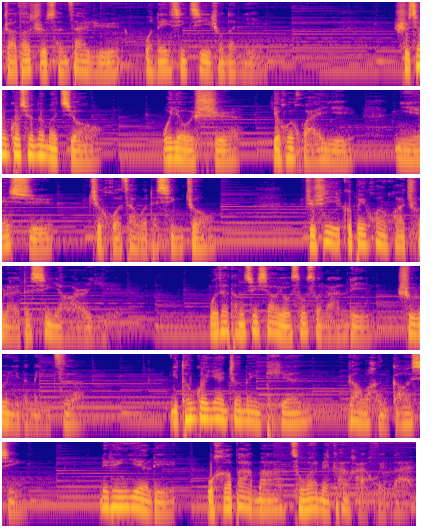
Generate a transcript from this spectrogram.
找到只存在于我内心记忆中的你。时间过去那么久，我有时也会怀疑，你也许只活在我的心中，只是一个被幻化出来的信仰而已。我在腾讯校友搜索栏里输入你的名字，你通过验证那一天让我很高兴。那天夜里，我和爸妈从外面看海回来，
